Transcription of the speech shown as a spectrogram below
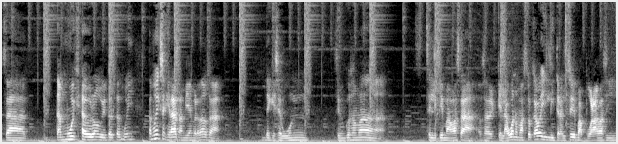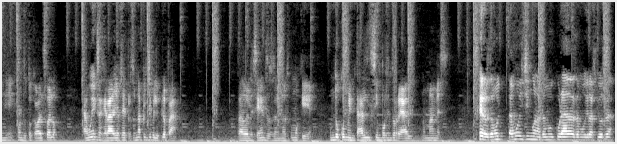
O sea, está muy cabrón, güey, está, muy, está muy exagerada también, ¿verdad? O sea, de que según, según cosa más, se le quemaba hasta, o sea, que el agua nomás tocaba y literal se evaporaba así cuando tocaba el suelo. Está muy exagerada, yo sé, pero es una pinche película para adolescentes, o sea, no es como que un documental 100% real, no mames. Pero está muy, está muy chingona, está muy curada, está muy graciosa,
